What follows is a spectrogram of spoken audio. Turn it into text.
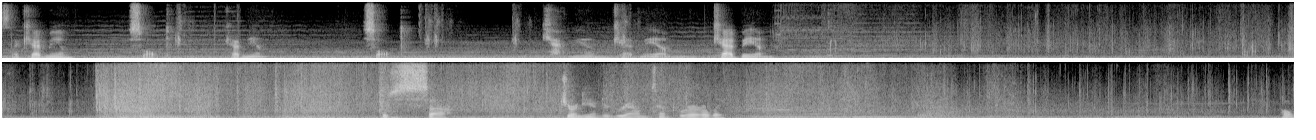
Is that cadmium? Salt. Cadmium? Salt. Cadmium, cadmium, cadmium. We'll just uh, journey underground temporarily. Oh,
